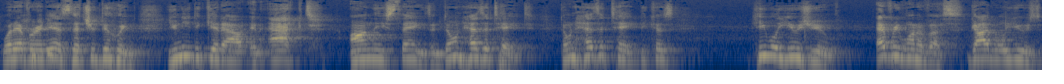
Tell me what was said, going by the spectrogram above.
whatever it is that you're doing. You need to get out and act on these things and don't hesitate. Don't hesitate because He will use you. Every one of us, God will use.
